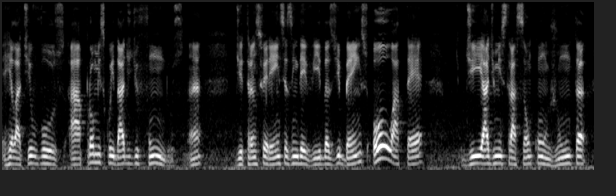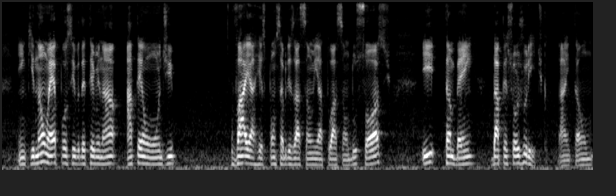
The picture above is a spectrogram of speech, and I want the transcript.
relativos à promiscuidade de fundos, né? de transferências indevidas de bens ou até de administração conjunta em que não é possível determinar até onde vai a responsabilização e atuação do sócio e também da pessoa jurídica. Tá? Então,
